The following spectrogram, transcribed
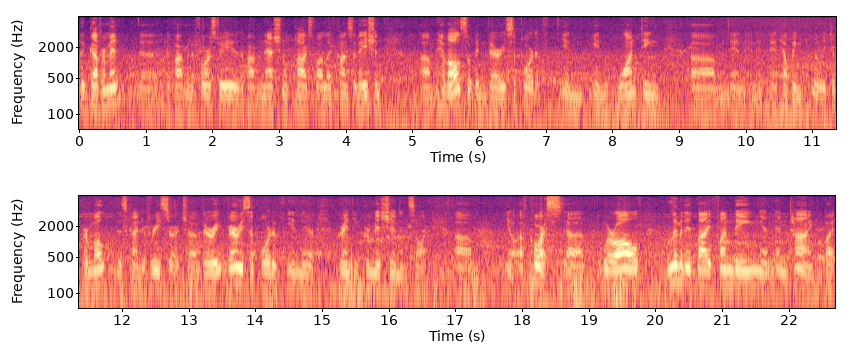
the government, the Department of Forestry, the Department of National Parks, Wildlife Conservation, um, have also been very supportive in, in wanting um, and, and, and helping really to promote this kind of research. Uh, very, very supportive in their granting permission and so on. Um, you know, of course, uh, we're all limited by funding and, and time, but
